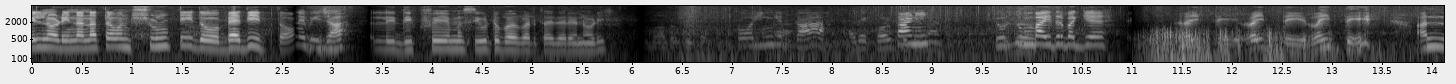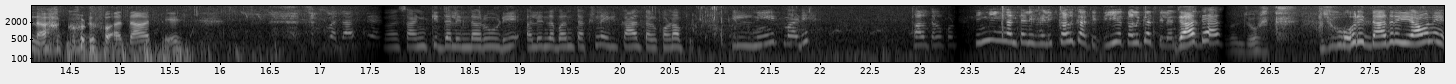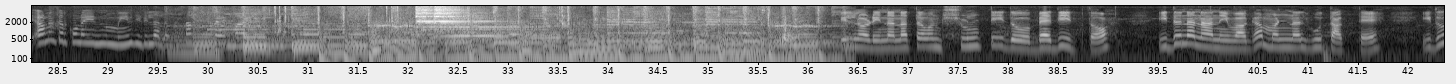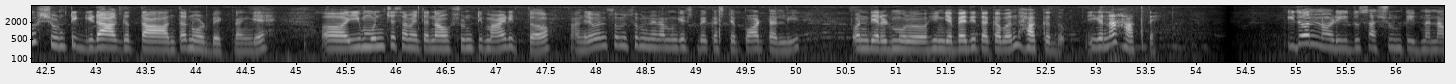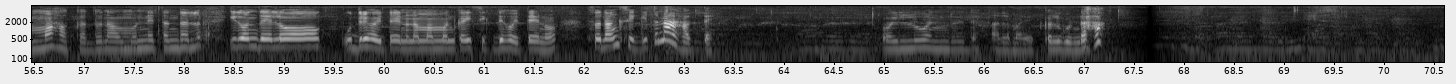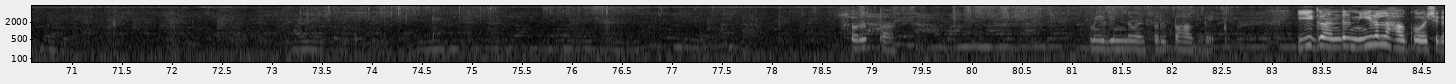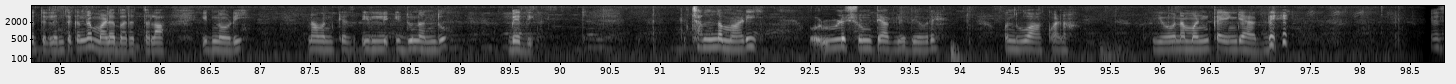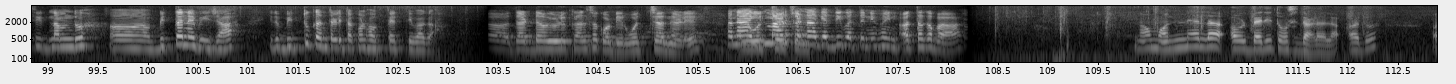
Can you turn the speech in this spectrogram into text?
ಇಲ್ಲಿ ನೋಡಿ ನನ್ನ ಹತ್ರ ಒಂದು ಶುಂಠಿದು ಬೆದಿ ಇತ್ತು. ಬೀಜ. ಅಲ್ಲಿ ದಿ ಫೇಮಸ್ ಯೂಟ್ಯೂಬರ್ ಬರ್ತಾ ಇದ್ದಾರೆ ನೋಡಿ. ಓ ಹಿಂಗಿರ್ತಾ ಕಾಣಿ. ಇವ್ರು ತುಂಬಾ ಇದ್ರ ಬಗ್ಗೆ. ರೈತೆ ರೈತೆ ರೈತೆ. ಅನ್ನ ಕೊಡುವ ದಾತೆ. ಸಣ್ಕಿದ್ದಲ್ಲಿಂದ ರೂಢಿ. ಅಲ್ಲಿಂದ ಬಂದ ತಕ್ಷಣ ಇಲ್ಲಿ ಕಾಲು ತಳ್ಕೊಂಡು ಹೋಗ್ಬಿಟ್ಟು ಇಲ್ಲಿ ನೀಟ್ ಮಾಡಿ ಕಾಲು ತಳ್ಕೊಂಡು ಹಿಂಗ ಹಿಂಗ ಅಂತೇಳಿ ಹೇಳಿ ಕಳ್ಕತ್ತಿತ್ತು ಈಗ ಕಳ್ಕತ್ತಿಲ್ಲ ಜಾಸ್ತಿ ಜೋರಿದೆ ಜೋರಿದ್ದಾದ್ರೆ ಯಾವನೇ ಯಾವನ ಕರ್ಕೊಂಡು ಇನ್ನು ಮೀನು ಹಿಡಿಲಲ್ಲ? ಸಬ್ಸ್ಕ್ರೈಬ್ ಮಾಡಿ. ಇಲ್ಲಿ ನೋಡಿ, ನನ್ನ ಹತ್ರ ಒಂದು ಶುಂಠಿದು ಬೆದಿ ಇತ್ತು. ಇದನ್ನ ನಾನು ಇವಾಗ ಮಣ್ಣಲ್ಲಿ ಹೂತಾಕ್ತೆ. ಇದು ಶುಂಠಿ ಗಿಡ ಆಗುತ್ತಾ ಅಂತ ನೋಡ್ಬೇಕು ನನಗೆ ಈ ಮುಂಚೆ ಸಮೇತ ನಾವು ಶುಂಠಿ ಮಾಡಿತ್ತು. ಅಂದರೆ ಒಂದು ಸುಮ್ಮನೆ ಸುಮ್ಮನೆ ನಮ್ಗೆ ಎಷ್ಟು ಬೇಕಷ್ಟೇ ಪಾಟಲ್ಲಿ ಒಂದೆರಡು ಮೂರು ಹೀಗೆ ಬೆದಿ ತಗೊಬಂದು ಹಾಕೋದು ಈಗ ನಾ ಹಾಕ್ತೆ. ಇದೊಂದು ನೋಡಿ, ಇದು ಸಹ ಶುಂಠಿ ಇದು ನನ್ನ ಅಮ್ಮ ಹಾಕದ್ದು. ನಾವು ಮೊನ್ನೆ ತಂದಲ್ಲ ಇದೊಂದೆಲ್ಲೋ ಉದ್ರಿ ಹೋಯ್ತೇನೋ, ನಮ್ಮ ಅಮ್ಮನ ಕೈ ಸಿಗದೆ ಹೋಯ್ತೇನೋ. ಸೊ ನಂಗೆ ಸಿಕ್ಕಿತ್ತು ನಾ ಹಾಕ್ತೆ ಓ, ಇಲ್ಲೂ ಒಂದು ಇದೆ. ಅಲ್ಲ ಮರಿ ಕಲ್ಗುಂಡ. ಸ್ವಲ್ಪ ಮೇಲಿಂದ ಒಂದು ಸ್ವಲ್ಪ ಹಾಕಬೇಕು. ಈಗ ಅಂದರೆ ನೀರೆಲ್ಲ ಹಾಕುವ ಅವಶ್ಯಕತೆ ಇಲ್ಲ. ಎಂತಕ್ಕಂದ್ರೆ ಮಳೆ ಬರುತ್ತಲ್ಲ. ಇದು ನೋಡಿ. ನಾವೊಂದು ಕೆಲಸ ಇಲ್ಲಿ ಇದು ನಂದು ಬೆದಿ. ಚಂದ ಮಾಡಿ ಒಳ್ಳೆ ಶುಂಠಿ ಆಗಲಿ ದೇವ್ರೆ. ಒಂದು ಹೂವು ಹಾಕೋಣ. ಅಯ್ಯೋ ನಮ್ಮ ಕೈ ಹೆಂಗೆ ಆಗದೆ ಎಸ್ ಇದು ನಮ್ಮದು ಬಿತ್ತನೆ ಬೀಜ. ಇದು ಬಿತ್ತುಕಂತೇಳಿ ತಗೊಂಡು ಹೋಗ್ತಾ ಇತ್ತು ಇವಾಗ. ದಡ್ಡ ಇವಳು ಕೆಲಸ ಕೊಟ್ಟಿರು ಒಚ್ಚ ಅಂದೇಳಿ ಗೆದ್ದಿ ಬರ್ತೇನೆ ನೀವು ಬಾ. ನಾವು ಮೊನ್ನೆ ಎಲ್ಲ ಅವಳು ಬೆದಿ ತೋರಿಸಿದಾಳಲ್ಲ ಅದು?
